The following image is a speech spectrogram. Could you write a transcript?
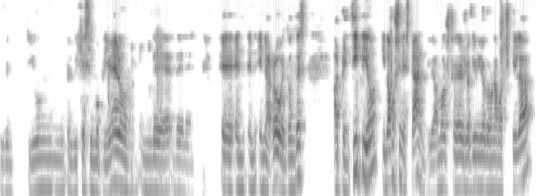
el 21, el vigésimo primero de, de, eh, en, en, en Arrow. Entonces, al principio íbamos sin stand, íbamos eh, lo que yo con una mochila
